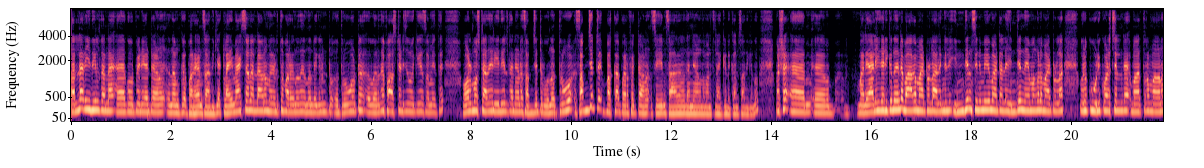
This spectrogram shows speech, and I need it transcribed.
നല്ല രീതിയിൽ തന്നെ കോപ്പിയടി ആയിട്ടാണ് നമുക്ക് പറയാൻ സാധിക്കുക. ക്ലൈമാക്സ് ആണ് എല്ലാവരും എടുത്തു പറയുന്നത് എന്നുണ്ടെങ്കിലും ത്രൂ ഔട്ട് വെറുതെ ഫാസ്റ്റ് അടിച്ച് നോക്കിയ സമയത്ത് ഓൾമോസ്റ്റ് അതേ രീതിയിൽ തന്നെയാണ് സബ്ജക്റ്റ് പോകുന്നത്. ത്രൂ സബ്ജക്റ്റ് പക്ക പെർഫെക്റ്റ് ആണ്. സെയിം സാധനം തന്നെയാണെന്ന് മനസ്സിലാക്കി എടുക്കാൻ സാധിക്കുന്നു. പക്ഷേ മലയാളീകരിക്കുന്നതിന്റെ ഭാഗമായിട്ടുള്ള അല്ലെങ്കിൽ ഇന്ത്യൻ സിനിമയുമായിട്ട് അല്ലെങ്കിൽ ഇന്ത്യൻ നിയമങ്ങളുമായിട്ടുള്ള ഒരു കൂടിക്കുഴച്ചിലിന്റെ മാത്രമാണ്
